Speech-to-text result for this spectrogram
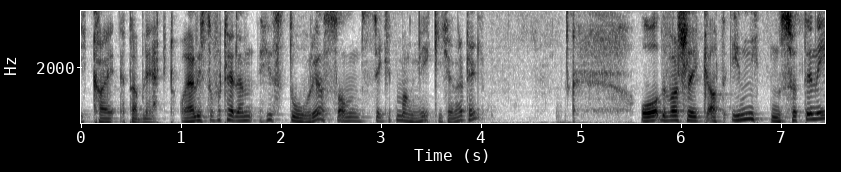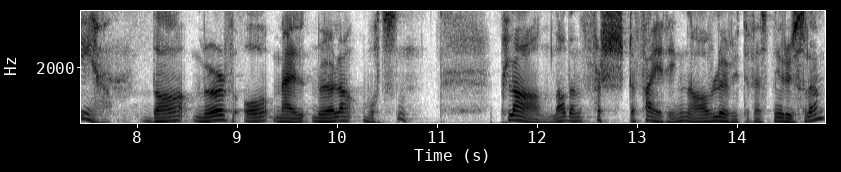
IKAI etablert. Og jeg har lyst til å fortelle en historie som sikkert mange ikke kjenner til. Og det var slik at i 1979, da Merv og Møla Watson planla den første feiringen av løvehyttefesten i Jerusalem,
